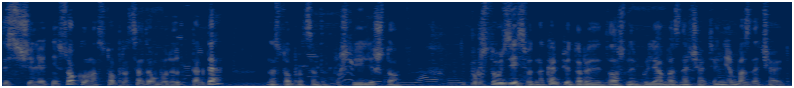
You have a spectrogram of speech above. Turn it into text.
тысячелетний сокол на 100% будут тогда на 100% прошли или что? Просто вот здесь вот на компьютере должны были обозначать, они обозначают.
